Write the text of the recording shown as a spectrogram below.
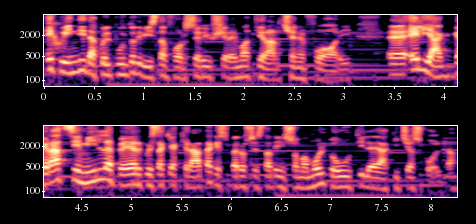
e quindi da quel punto di vista forse riusciremo a tirarcene fuori. Eh, Elia, grazie mille per questa chiacchierata che spero sia stata insomma molto utile a chi ci ascolta.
